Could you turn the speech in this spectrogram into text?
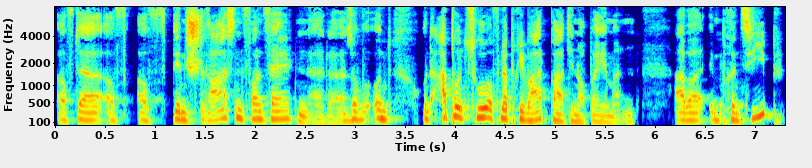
auf der auf auf den Straßen von Felden, Alter. Also und und ab und zu auf einer Privatparty noch bei jemandem. Aber im Prinzip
